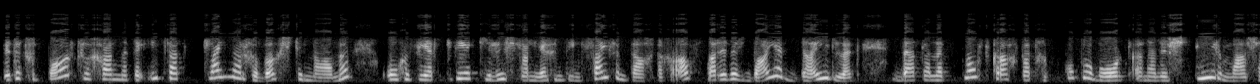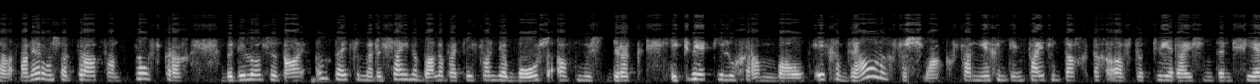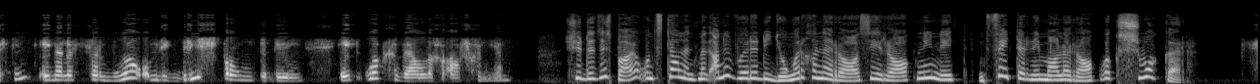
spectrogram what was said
Dit het gepaard gegaan met 'n iets wat kleiner gewigstoename, ongeveer 2 kg van 1985 af, maar dit is baie duidelik dat hulle plofkrag wat gekoppel word aan hulle spiermassa, wanneer ons nou praat van plofkrag, bedoel ons is daai oudtyd van medisyneballe wat jy van jou bors af moes druk, die 2 kg bal, het geweldig verswak van 1985 af tot 2014 en hulle vermoë om die drie sprong te doen, het ook geweldig afgeneem. Sjoe, dit is baie ontstellend. Met ander woorde, die jonger generasie raak nie net vetter nie, maar hulle raak ook swakker.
